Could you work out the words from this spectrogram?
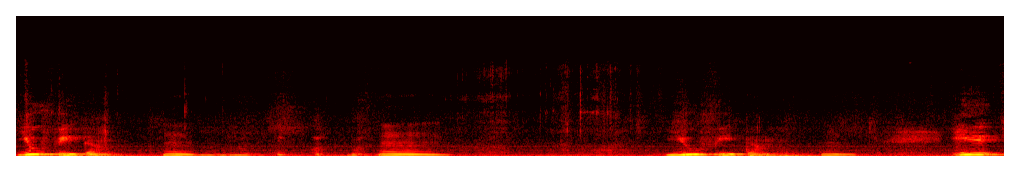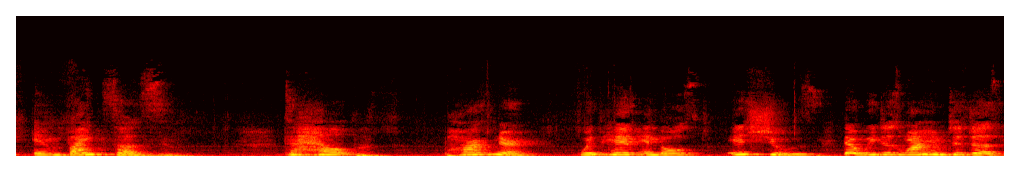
You feed them. Mm. You feed them. He invites us to help partner with Him in those issues that we just want Him to just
